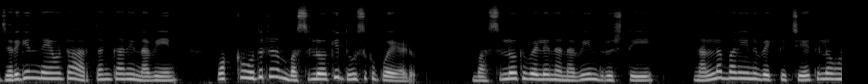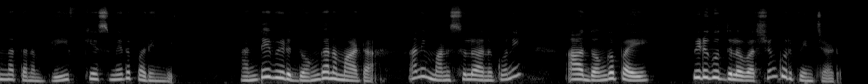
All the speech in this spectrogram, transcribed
జరిగిందేమిటో అర్థం కాని నవీన్ ఒక్క ఉదుటను బస్సులోకి దూసుకుపోయాడు. బస్సులోకి వెళ్ళిన నవీన్ దృష్టి నల్ల బనీను వ్యక్తి చేతిలో ఉన్న తన బ్రీఫ్ కేసు మీద పడింది. అంటే వీడు దొంగనమాట అని మనసులో అనుకొని ఆ దొంగపై పిడిగుద్దుల వర్షం కురిపించాడు.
